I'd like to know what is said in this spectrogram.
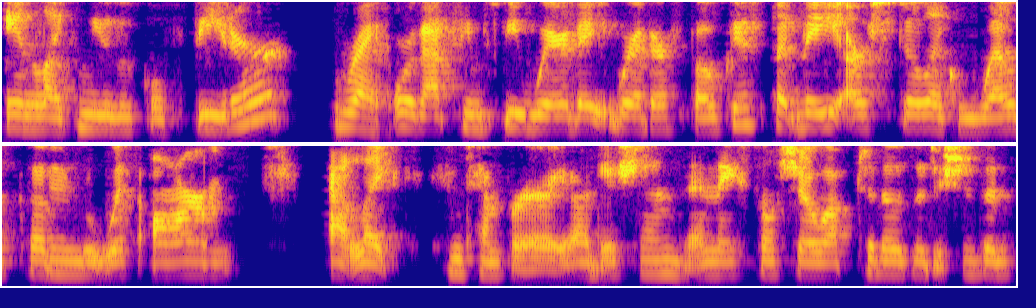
in like musical theater Right. or that seems to be where they where they're focused but they are still like welcomed with arms at like contemporary auditions and they still show up to those auditions and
